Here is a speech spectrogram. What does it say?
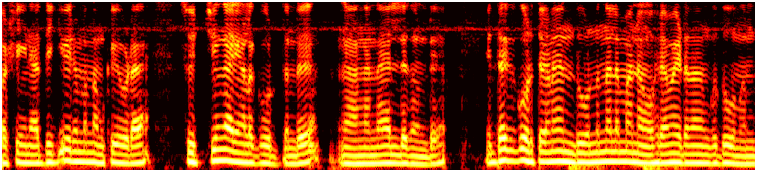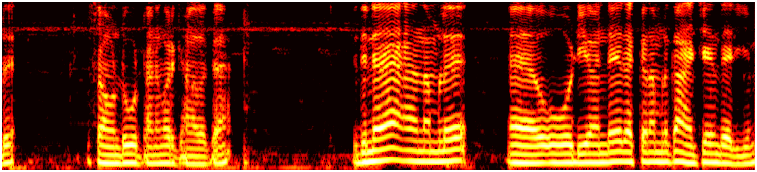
പക്ഷേ ഇതിനകത്തേക്ക് വരുമ്പോൾ നമുക്ക് ഇവിടെ സ്വിച്ചും കാര്യങ്ങളൊക്കെ കൊടുത്തിട്ടുണ്ട്. അങ്ങനെ എല്ലതുണ്ട് ഇതൊക്കെ കൊടുത്തേണ എന്തുകൊണ്ടും നല്ല മനോഹരമായിട്ട് നമുക്ക് തോന്നുന്നുണ്ട്. സൗണ്ട് കൂട്ടാനും കുറയ്ക്കാനും അതൊക്കെ. ഇതിന്റെ നമ്മൾ ഓഡിയോന്റെ ഇതൊക്കെ നമ്മൾ കാണിച്ചു തരുന്നതായിരിക്കും.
